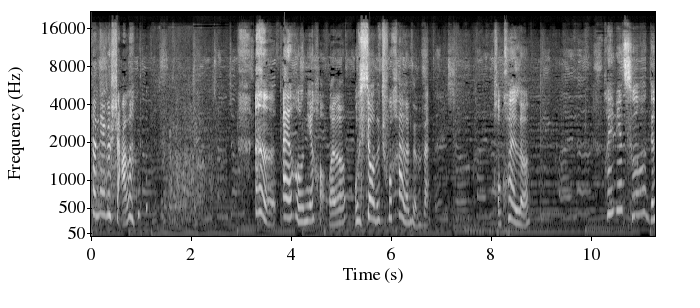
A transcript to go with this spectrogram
他那个啥了？爱好你好，完了，我笑的出汗了，怎么办？好快乐，会变错的。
